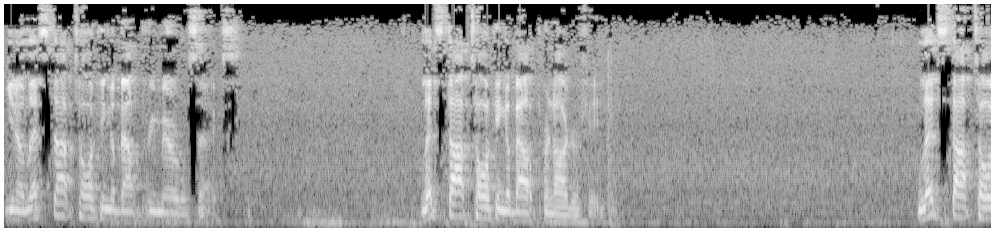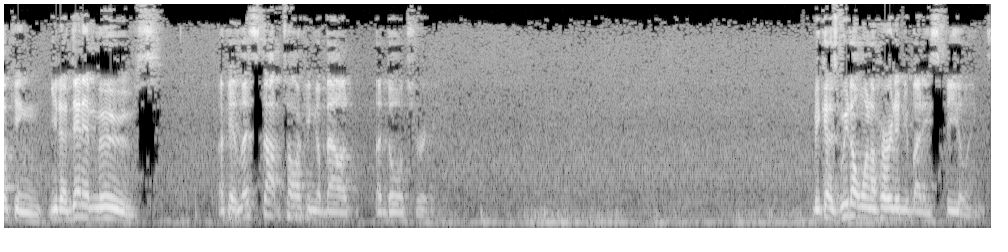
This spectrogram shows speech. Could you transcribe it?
you know, let's stop talking about premarital sex. Let's stop talking about pornography. Let's stop talking, you know, then it moves. Okay, let's stop talking about adultery. Because we don't want to hurt anybody's feelings.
